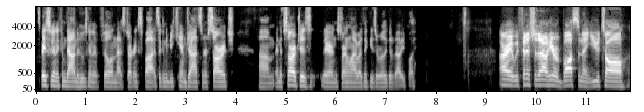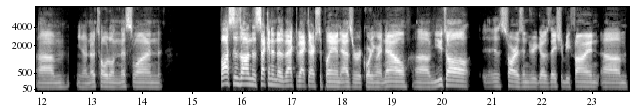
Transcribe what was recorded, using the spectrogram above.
it's basically going to come down to who's going to fill in that starting spot. Is it going to be Cam Johnson or Saric? Um, and if Saric is there in the starting lineup, I think he's a really good value play. All right, we finished it out here with Boston at Utah. Um, you know, no total in this one. Boston's on the second end of the back to back. They're actually playing as we're recording right now. Um, Utah, as far as injury goes, they should be fine. Um,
